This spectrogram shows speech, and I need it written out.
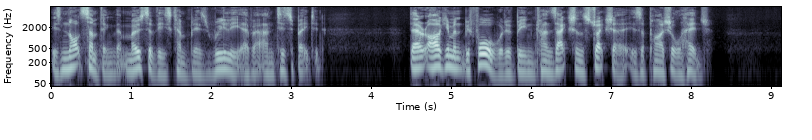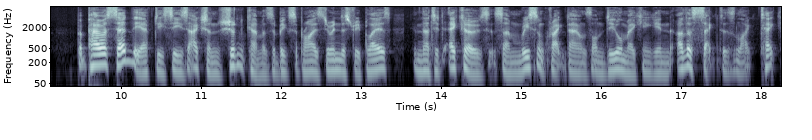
is not something that most of these companies really ever anticipated. Their argument before would have been transaction structure is a partial hedge. But Power said the FTC's action shouldn't come as a big surprise to industry players, in that it echoes some recent crackdowns on deal making in other sectors like tech,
